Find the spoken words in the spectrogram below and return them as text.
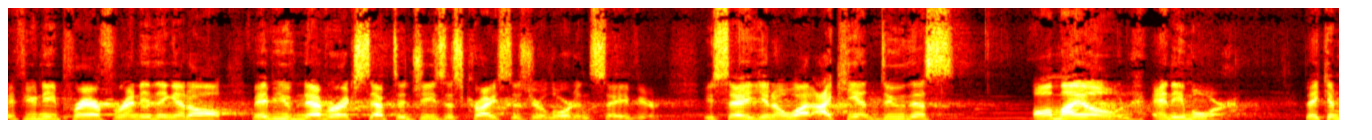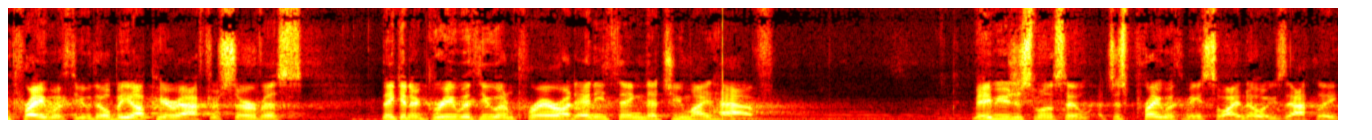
If you need prayer for anything at all, maybe you've never accepted Jesus Christ as your Lord and Savior. You say, you know what, I can't do this on my own anymore. They can pray with you. They'll be up here after service. They can agree with you in prayer on anything that you might have. Maybe you just want to say, just pray with me so I know exactly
